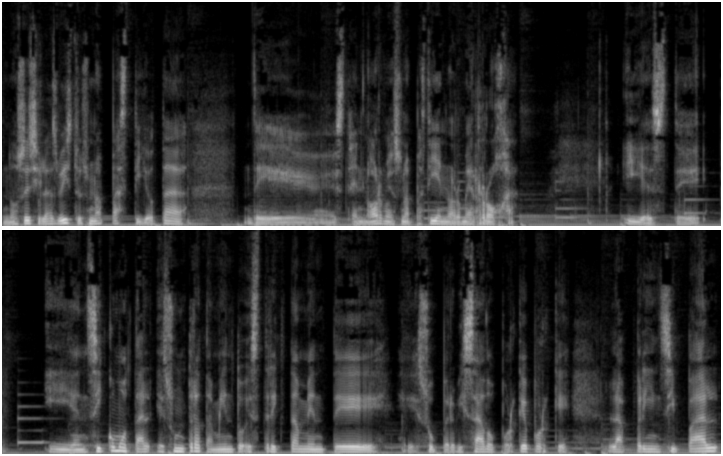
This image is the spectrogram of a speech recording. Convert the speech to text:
No sé si lo has visto, es una pastillota de este, enorme, es una pastilla enorme roja. Y este y en sí como tal es un tratamiento estrictamente eh, supervisado. ¿Por qué? Porque la principal,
